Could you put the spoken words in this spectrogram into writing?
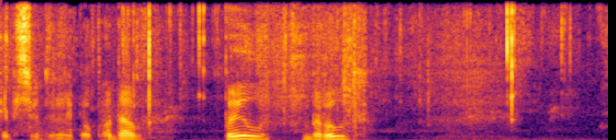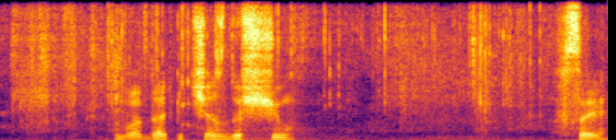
щоб сюди не попадав пил, бруд, вода під час дощу. Все.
